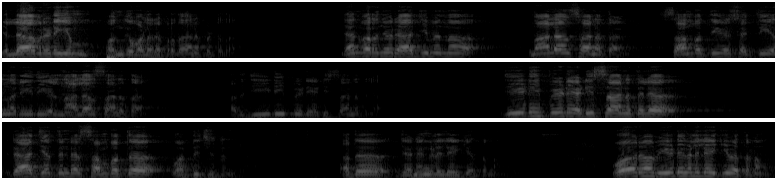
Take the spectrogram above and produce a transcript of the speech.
എല്ലാവരുടെയും പങ്ക് വളരെ പ്രധാനപ്പെട്ടതാണ്. ഞാൻ പറഞ്ഞു രാജ്യമെന്ന നാലാം സ്ഥാനത്താണ്. സാമ്പത്തിക ശക്തി എന്ന രീതിയിൽ നാലാം സ്ഥാനത്താണ്. അത് ജി ഡി പിയുടെ അടിസ്ഥാനത്തിലാണ്. ജി ഡി പിയുടെ അടിസ്ഥാനത്തിൽ രാജ്യത്തിന്റെ സമ്പത്ത് വർദ്ധിച്ചിട്ടുണ്ട്. അത് ജനങ്ങളിലേക്ക് എത്തണം. ഓരോ വീടുകളിലേക്കും എത്തണം.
